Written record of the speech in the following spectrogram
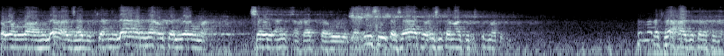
فوالله لا أجهدك يعني لا أمنعك اليوم. شيئا أخذته لك. إن شئت شاة وإن شئت ما تريد ما تريد. فالملك لا حاجة لك.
